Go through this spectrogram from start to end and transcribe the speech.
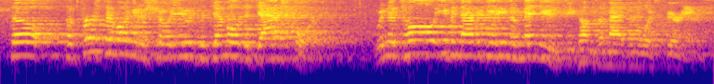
So the first demo I'm going to show you is a demo of the dashboard. With Natal, even navigating the menus becomes a magical experience.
